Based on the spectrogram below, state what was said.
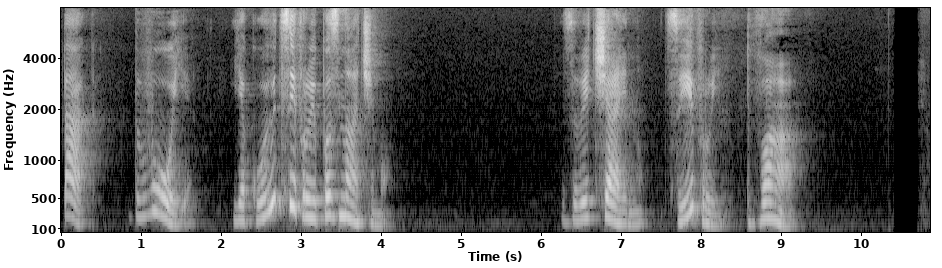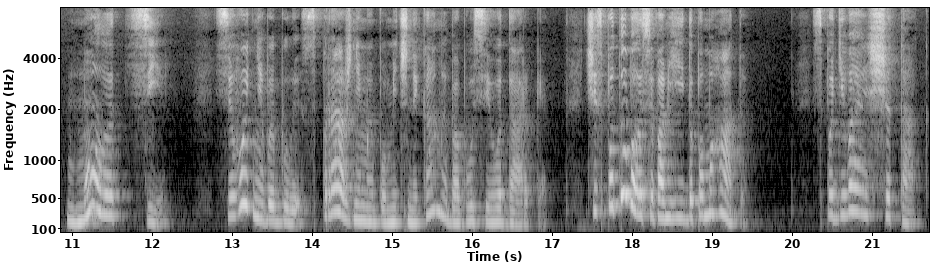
Так, двоє. Якою цифрою позначимо? Звичайно, цифрою 2. Молодці! Сьогодні ви були справжніми помічниками бабусі Одарки. Чи сподобалося вам їй допомагати? Сподіваюсь, що так.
